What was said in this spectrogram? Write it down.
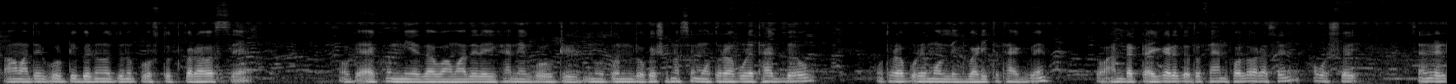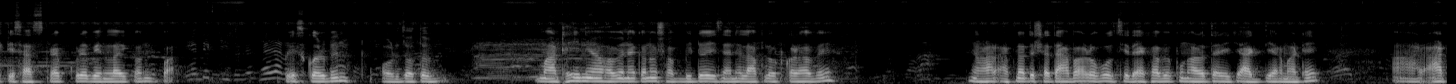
তো আমাদের গরুটি বেরোনোর জন্য প্রস্তুত করা হচ্ছে। ওকে, এখন নিয়ে যাব আমাদের এইখানে গরুটির নতুন লোকেশন আছে, মথুরাপুরে থাকবেও। মথুরাপুরে মল্লিক বাড়িতে থাকবে। তো আন্ডার টাইগারে যত ফ্যান ফলোয়ার আছেন, অবশ্যই চ্যানেলটি সাবস্ক্রাইব করে বেল আইকন প্রেস করবেন। ওর যত মাঠেই নেওয়া হবে না কেন, সব ভিডিও এই চ্যানেল আপলোড করা হবে। আর আপনাদের সাথে আবারও বলছি, দেখা হবে পনেরো তারিখে আগদিয়ার মাঠে। আর আট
